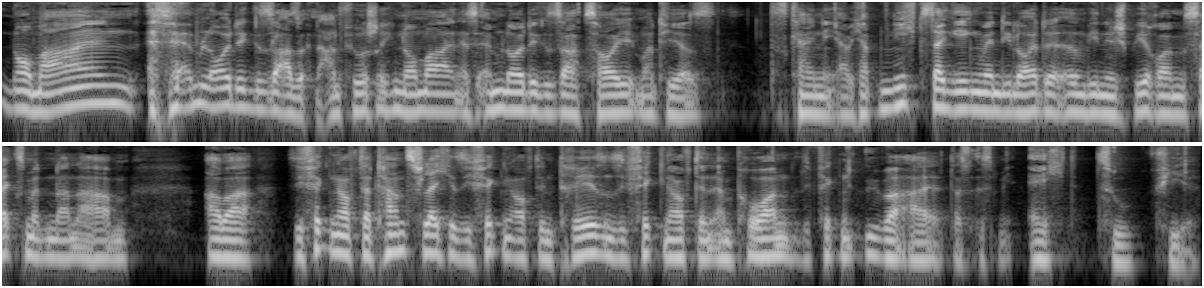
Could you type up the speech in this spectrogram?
normalen SM-Leute gesagt, also in Anführungsstrichen normalen SM-Leute gesagt, sorry, Matthias, das kann ich nicht. Aber ich habe nichts dagegen, wenn die Leute irgendwie in den Spielräumen Sex miteinander haben. Aber sie ficken auf der Tanzfläche, sie ficken auf dem Tresen, sie ficken auf den Emporen, sie ficken überall. Das ist mir echt zu viel.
